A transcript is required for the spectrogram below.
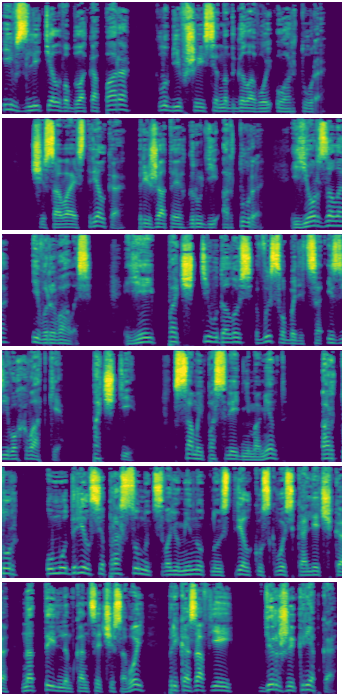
и взлетел в облака пара, клубившиеся над головой у Артура. Часовая стрелка, прижатая к груди Артура, ерзала и вырывалась. Ей почти удалось высвободиться из его хватки. Почти. В самый последний момент Артур умудрился просунуть свою минутную стрелку сквозь колечко на тыльном конце часовой, приказав ей «держи крепко».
